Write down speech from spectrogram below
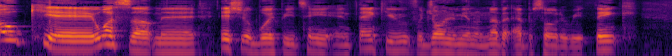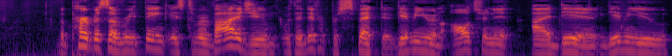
Okay, what's up, man? It's your boy PT, and thank you for joining me on another episode of Rethink. The purpose of Rethink is to provide you with a different perspective, giving you an alternate idea, and giving you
